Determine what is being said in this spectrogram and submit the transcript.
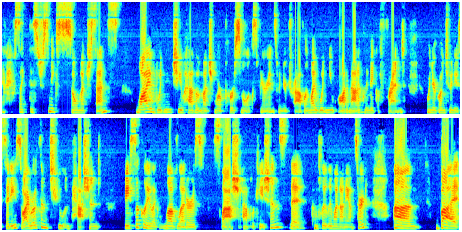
and i was like this just makes so much sense why wouldn't you have a much more personal experience when you're traveling why wouldn't you automatically make a friend when you're going to a new city so i wrote them two impassioned basically like love letters slash applications that completely went unanswered um, but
